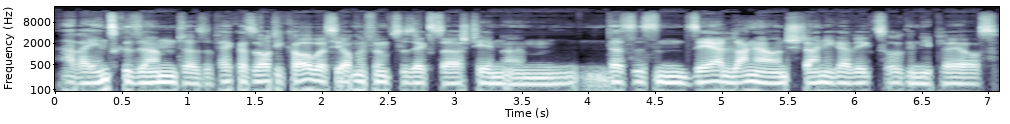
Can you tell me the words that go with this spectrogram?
Aber insgesamt, also Packers auch die Cowboys, die auch mit 5 zu 6 dastehen, ähm, das ist ein sehr langer und steiniger Weg zurück in die Playoffs.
